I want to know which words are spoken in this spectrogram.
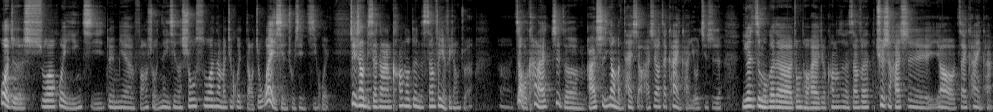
或者说会引起对面防守内线的收缩，那么就会导致外线出现机会。这场比赛当然康诺顿的三分也非常准，呃，在我看来，这个还是样本太小，还是要再看一看。尤其是一个字母哥的中投，还有就康诺顿的三分，确实还是要再看一看。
